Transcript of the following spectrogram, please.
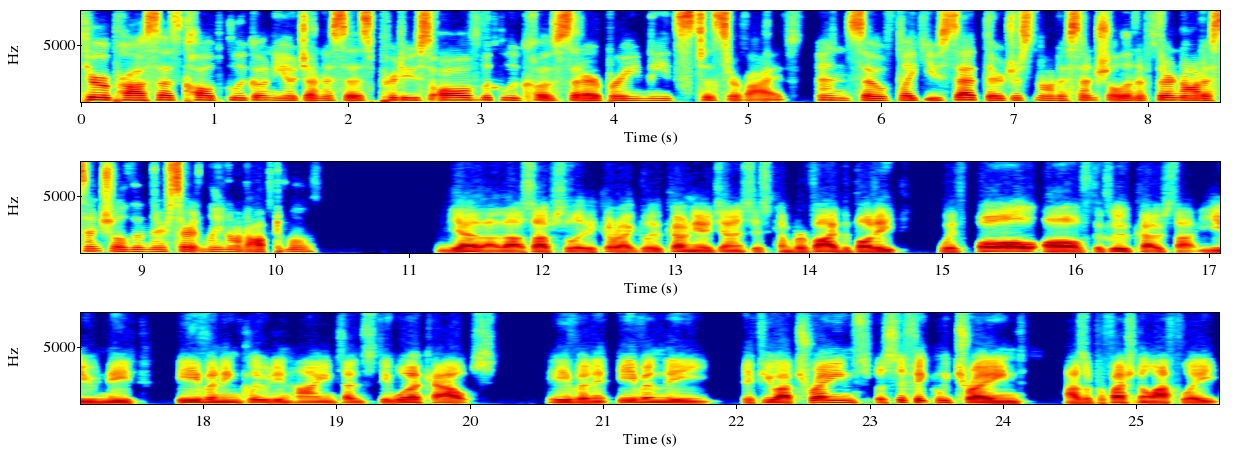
through a process called gluconeogenesis, produce all of the glucose that our brain needs to survive. And so, like you said, they're just not essential. And if they're not essential, then they're certainly not optimal. Yeah, that, that's absolutely correct. Gluconeogenesis can provide the body with all of the glucose that you need, even including high intensity workouts, even even the if you are trained specifically trained as a professional athlete,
